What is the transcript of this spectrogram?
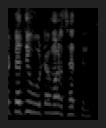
ಬಿಟ್ಟತಿ ಊಟ ಮಾಡ್ಸತ್ತೀನಿ.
